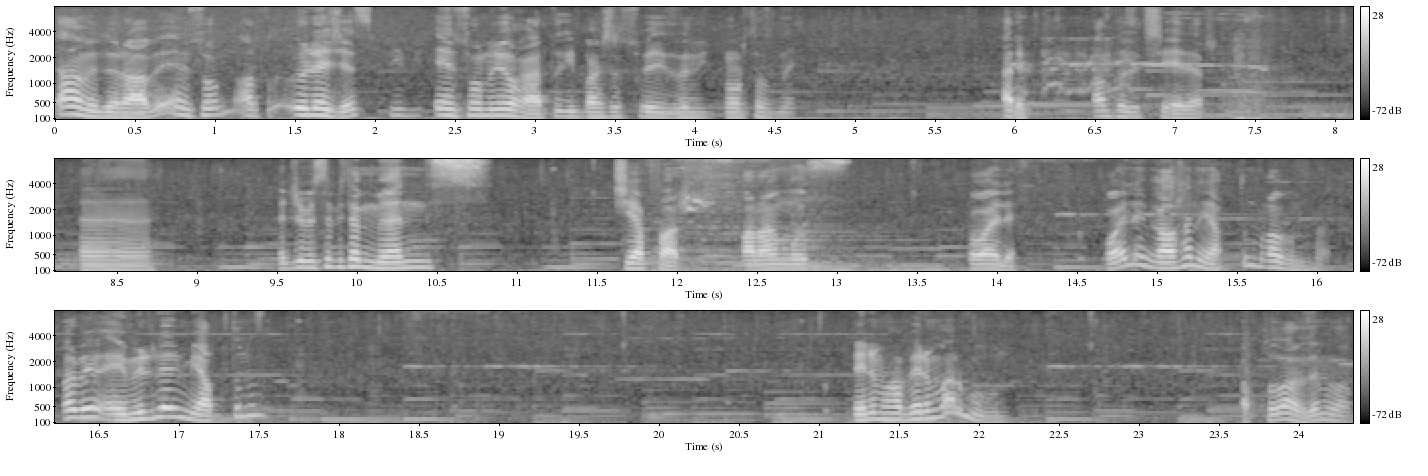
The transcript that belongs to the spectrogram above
devam ediyor abi. En son artık öleceğiz. Bir, en sonu yok artık. İlk başta söylediğim videonun ortasında. Garip. Fantastik şeyler. Ee, bence mesela bir tane mühendis şey yapar. Marangoz. Şövalye. Şövalyenin kalkanı yaptım la bunlar? Bunlar benim emirlerimi yaptınız? Benim haberim var mı bunun? Yaptılar değil mi lan?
